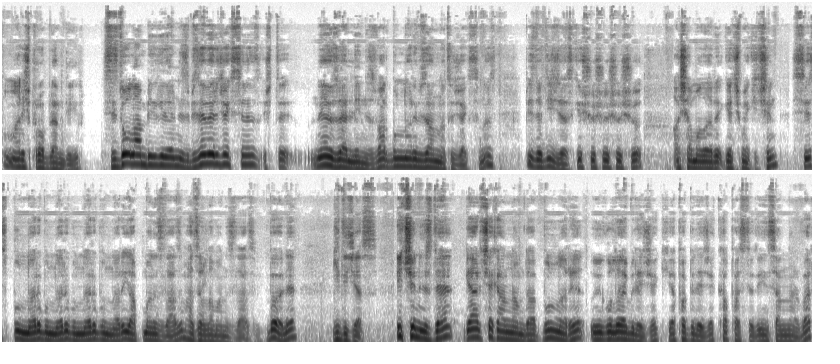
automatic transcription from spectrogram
Bunlar hiç problem değil. Sizde olan bilgilerinizi bize vereceksiniz. İşte ne özelliğiniz var bunları bize anlatacaksınız. Biz de diyeceğiz ki şu şu şu şu aşamaları geçmek için siz bunları bunları bunları bunları yapmanız lazım, hazırlamanız lazım. Böyle gideceğiz. İçinizde gerçek anlamda bunları uygulayabilecek, yapabilecek kapasitede insanlar var,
